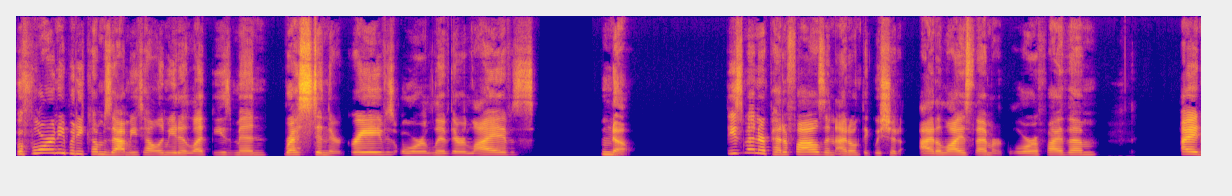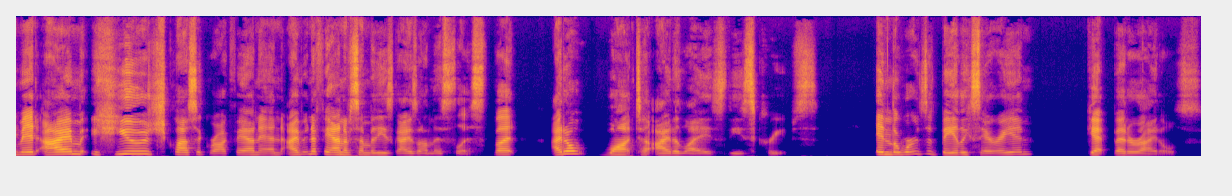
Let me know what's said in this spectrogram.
Before anybody comes at me telling me to let these men rest in their graves or live their lives, no. These men are pedophiles, and I don't think we should idolize them or glorify them. I admit I'm a huge classic rock fan, and I've been a fan of some of these guys on this list, but I don't want to idolize these creeps. In the words of Bailey Sarian, get better idols.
